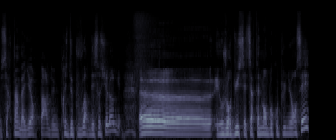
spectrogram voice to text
certains d'ailleurs parlent d'une prise de pouvoir des sociologues. Euh, et aujourd'hui, c'est certainement beaucoup plus nuancé.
